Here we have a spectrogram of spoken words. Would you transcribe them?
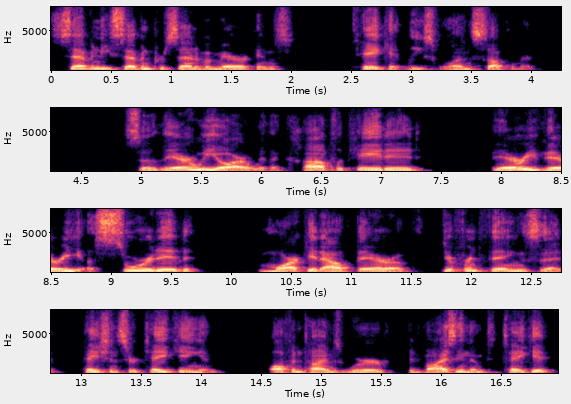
77% of Americans take at least one supplement. So there we are with a complicated, very, very assorted market out there of different things that patients are taking. And oftentimes we're advising them to take it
